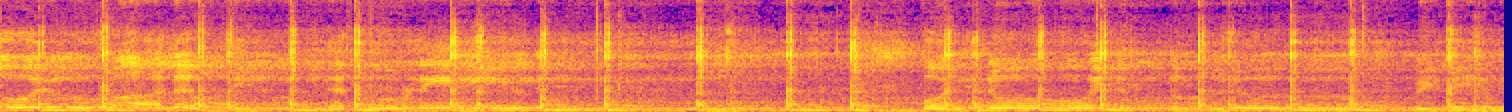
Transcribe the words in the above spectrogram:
ആയോരു പാലത്തിന്റെ തുണിയിൽ പൊന്നോ എന്നൊരു വിളിയും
